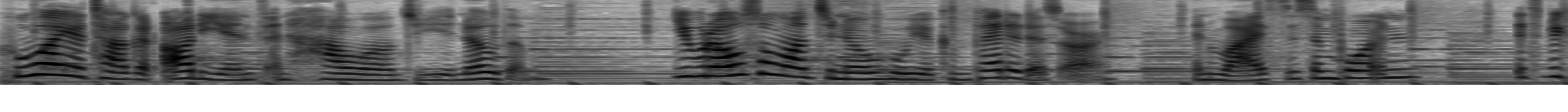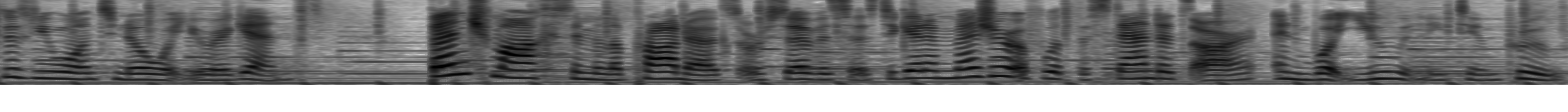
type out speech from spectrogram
Who are your target audience and how well do you know them? You would also want to know who your competitors are. And why is this important? It's because you want to know what you're against. Benchmark similar products or services to get a measure of what the standards are and what you would need to improve.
